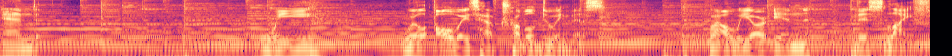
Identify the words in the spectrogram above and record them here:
And we will always have trouble doing this while we are in this life.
